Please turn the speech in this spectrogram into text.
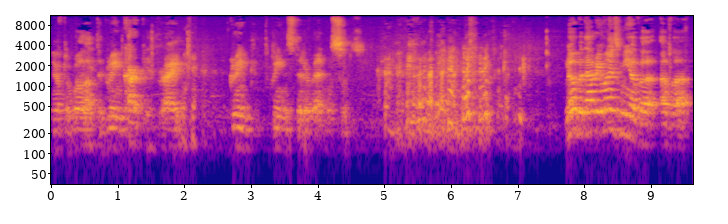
you have to roll out the green carpet, right? green, green instead of red Muslims. no, but that reminds me of a, of a,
